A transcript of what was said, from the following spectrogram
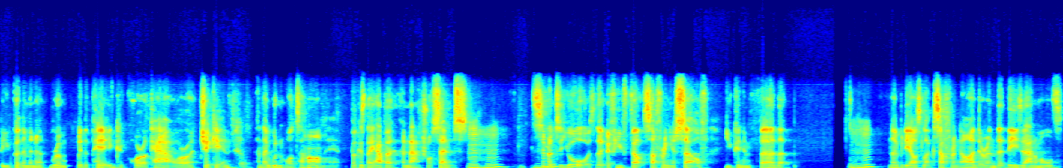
you put them in a room with a pig or a cow or a chicken, and they wouldn't want to harm it because they have a, a natural sense mm-hmm. similar mm-hmm. to yours that if you felt suffering yourself, you can infer that mm-hmm. nobody else likes suffering either, and that these animals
